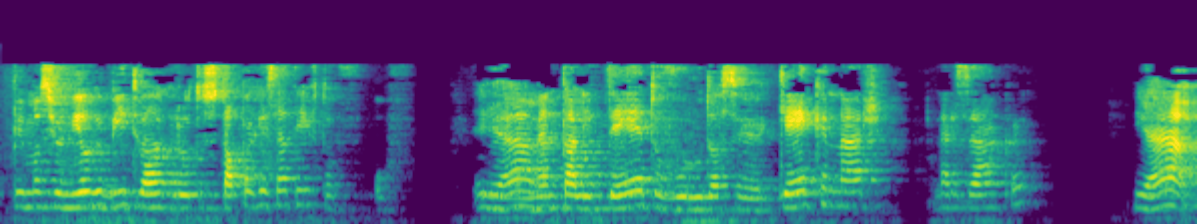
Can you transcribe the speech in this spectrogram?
op emotioneel gebied wel grote stappen gezet heeft, of, of Ja. mentaliteit, of hoe dat ze kijken naar, naar zaken. Ja,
